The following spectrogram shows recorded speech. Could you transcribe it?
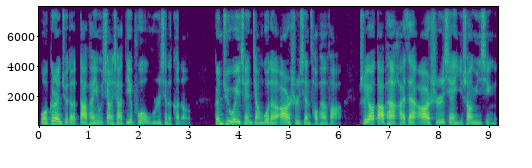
我个人觉得大盘有向下跌破五日线的可能。根据我以前讲过的二十日线操盘法，只要大盘还在二十日线以上运行，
